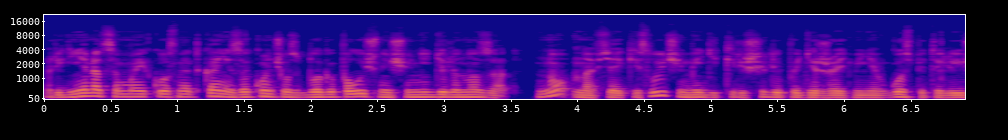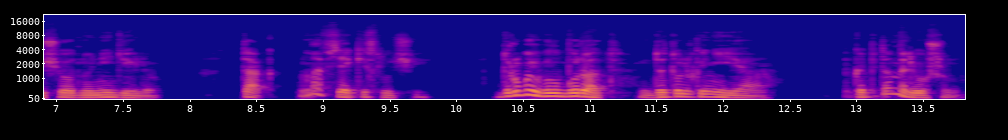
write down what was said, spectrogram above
Регенерация моей костной ткани закончилась благополучно еще неделю назад, но на всякий случай медики решили подержать меня в госпитале еще одну неделю. Так, на всякий случай. Другой был бы рад, да только не я. Капитан Алешин,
